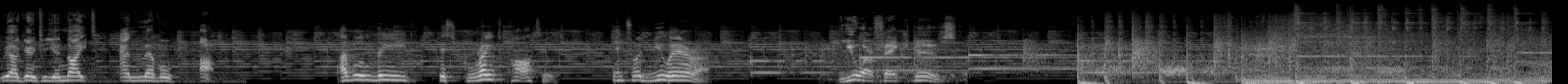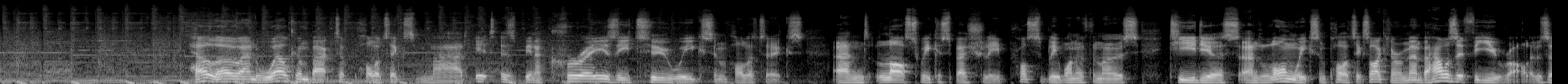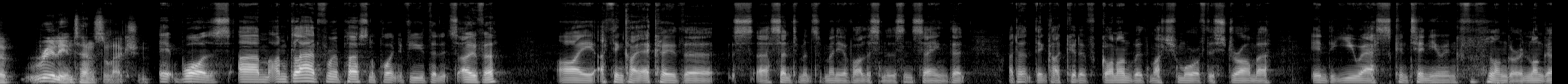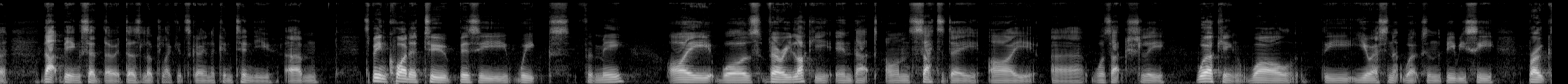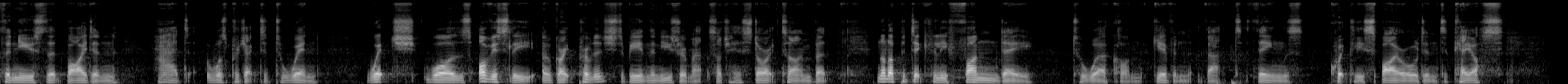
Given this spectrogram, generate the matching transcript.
we are going to unite and level up. I will lead this great party into a new era. You are fake news. Hello and welcome back to Politics Mad. It has been a crazy two weeks in politics, and last week especially, possibly one of the most tedious and long weeks in politics I can remember. How was it for you, Rahl? It was a really intense election. It was. Um, I'm glad from a personal point of view that it's over. I, I think I echo the uh, sentiments of many of our listeners in saying that I don't think I could have gone on with much more of this drama in the US continuing for longer and longer. That being said, though, it does look like it's going to continue. Um, it's been quite a two busy weeks for me. I was very lucky in that on Saturday I uh, was actually working while the US networks and the BBC broke the news that Biden had was projected to win, which was obviously a great privilege to be in the newsroom at such a historic time, but not a particularly fun day to work on, given that things quickly spiraled into chaos.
